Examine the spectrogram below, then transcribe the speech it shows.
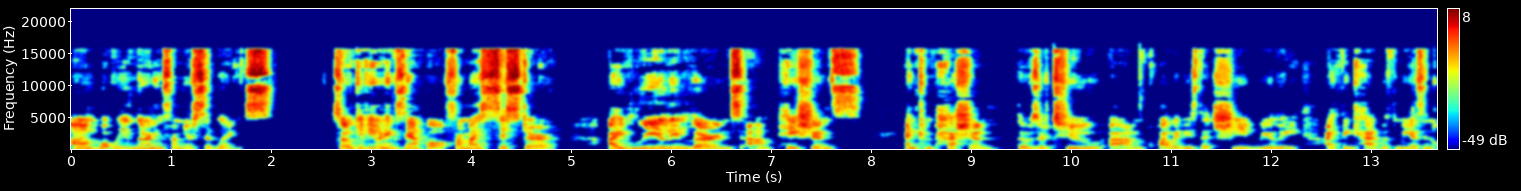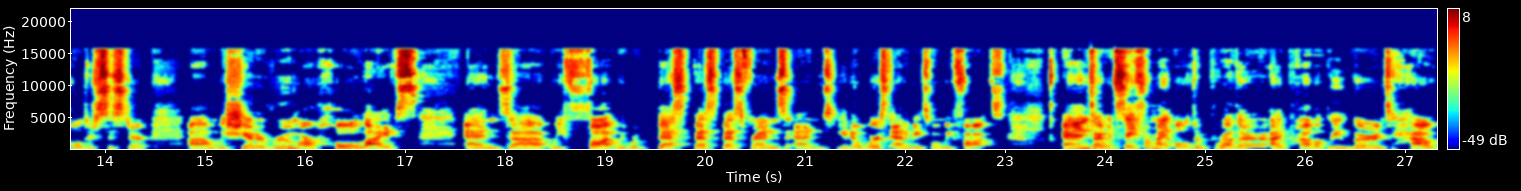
um, what were you learning from your siblings? So I'll give you an example. From my sister, I really learned um, patience and compassion. Those are two um, qualities that she really, I think, had with me as an older sister. Um, we shared a room our whole lives. And uh, we fought. We were best, best, best friends, and you know, worst enemies when we fought. And I would say for my older brother, I probably learned how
